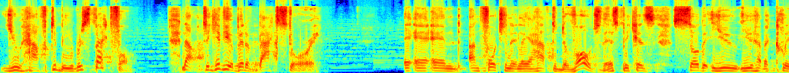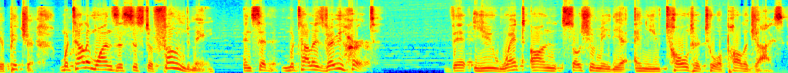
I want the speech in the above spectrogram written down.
you have to be respectful. Now, to give you a bit of backstory, and unfortunately I have to divulge this because so that you you have a clear picture. Mutale Mwanza's sister phoned me and said, Mutale is very hurt that you went on social media and you told her to apologize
